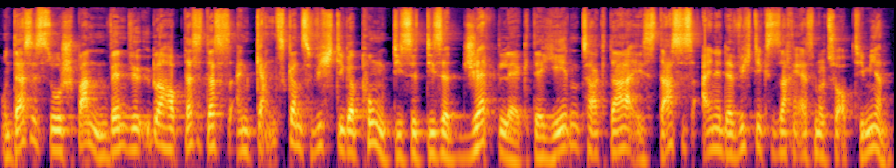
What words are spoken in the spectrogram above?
Und das ist so spannend, wenn wir überhaupt, das, das ist ein ganz, ganz wichtiger Punkt, diese, dieser Jetlag, der jeden Tag da ist, das ist eine der wichtigsten Sachen erstmal zu optimieren.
